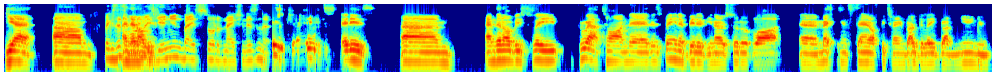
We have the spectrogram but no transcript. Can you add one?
yeah, um, because it's more of a union-based sort of nation, isn't it? It is. It is. Um, and then obviously throughout time there, there's been a bit of you know sort of like uh, Mexican standoff between rugby league, rugby union.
